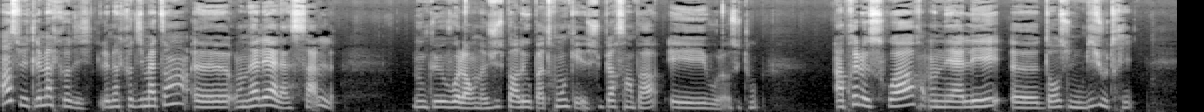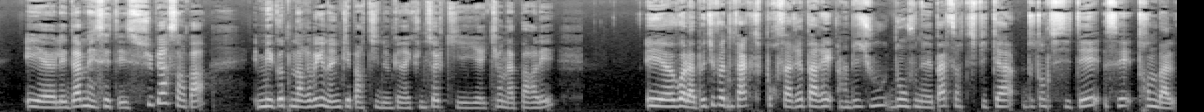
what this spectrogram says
Ensuite, le mercredi. Le mercredi matin, on allait à la salle. Donc voilà, on a juste parlé au patron qui est super sympa. Et voilà, c'est tout. Après le soir, on est allé euh, dans une bijouterie et euh, les dames, c'était super sympa. Mais quand on est arrivé, il y en a une qui est partie, donc il n'y en a qu'une seule qui, qui en a parlé. Et euh, voilà, petit fun fact, pour faire réparer un bijou dont vous n'avez pas le certificat d'authenticité, c'est 30 balles.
